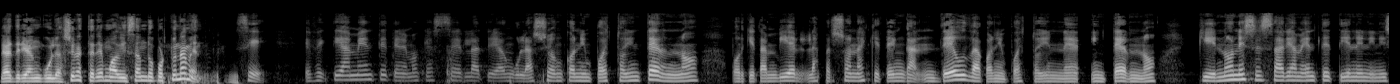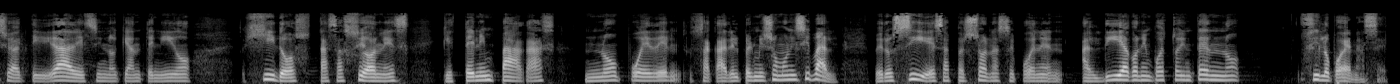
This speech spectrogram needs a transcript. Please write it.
la triangulación estaremos avisando oportunamente. Sí. Efectivamente, tenemos que hacer la triangulación con impuestos internos, porque también las personas que tengan deuda con impuestos internos que no necesariamente tienen inicio de actividades, sino que han tenido giros, tasaciones que estén impagas, no pueden sacar el permiso municipal. Pero sí, esas personas se ponen al día con impuestos internos, sí lo pueden hacer.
